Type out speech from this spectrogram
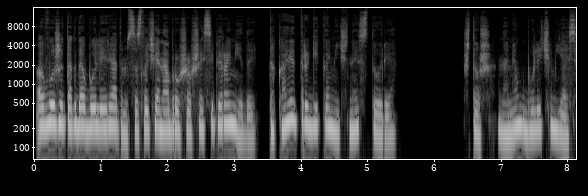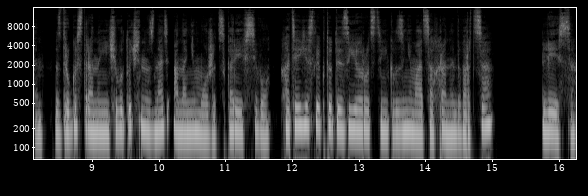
А вы же тогда были рядом со случайно обрушившейся пирамидой. Такая трагикомичная история. Что ж, намек более чем ясен. С другой стороны, ничего точно знать она не может, скорее всего. Хотя если кто-то из ее родственников занимается охраной дворца... «Лейса,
